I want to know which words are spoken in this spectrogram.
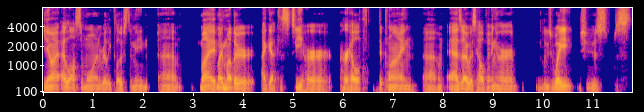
you know I, I lost someone really close to me um, my my mother i got to see her her health decline um, as i was helping her lose weight. She was just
